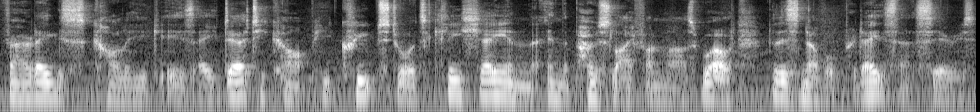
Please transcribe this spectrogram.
Faraday's colleague is a dirty cop. He creeps towards cliche in the, in the post Life on Mars world, but this novel predates that series.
